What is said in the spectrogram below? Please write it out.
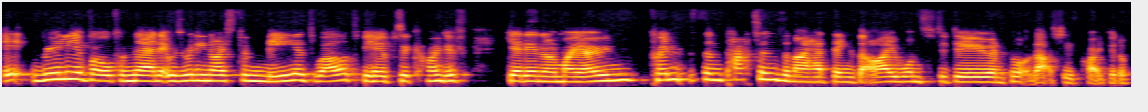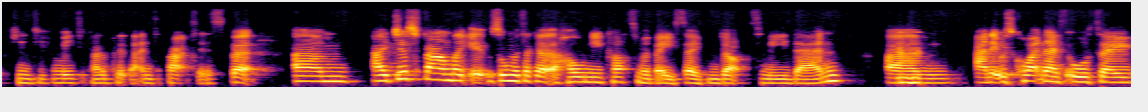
it really evolved from there. And it was really nice for me as well to be able to kind of get in on my own prints and patterns. And I had things that I wanted to do and thought that's actually quite a good opportunity for me to kind of put that into practice. But um, I just found like it was almost like a, a whole new customer base opened up to me then. Mm-hmm. Um, mm-hmm. And it was quite nice also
